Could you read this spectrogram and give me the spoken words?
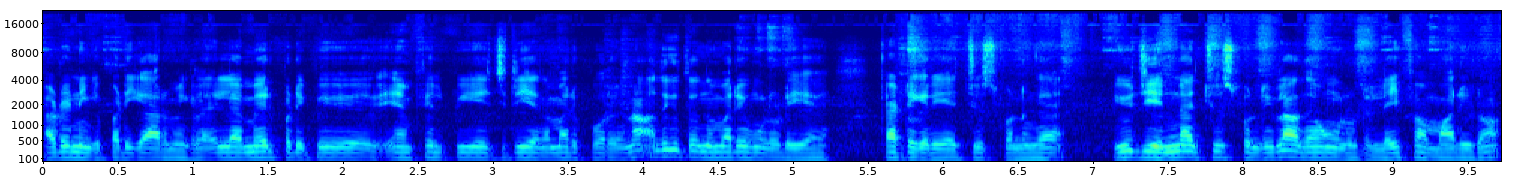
அப்படியே நீங்கள் படிக்க ஆரம்பிக்கலாம். இல்லை மேற்படிப்பு எம்ஃபில் பிஹெச்டி அந்த மாதிரி போகிறீங்கன்னா அதுக்கு தகுந்த மாதிரி உங்களுடைய கேட்டகரியை சூஸ் பண்ணுங்கள் யூஜி என்ன சூஸ் பண்ணுறீங்களோ அதை உங்களுடைய லைஃபாக மாறிவிடும்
